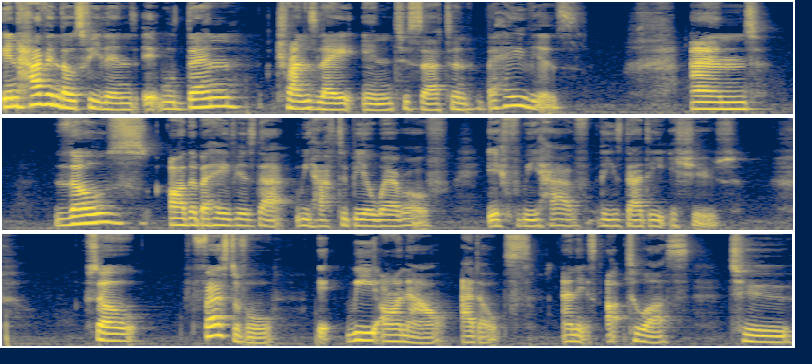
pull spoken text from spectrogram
in having those feelings, it will then translate into certain behaviors. And those are the behaviors that we have to be aware of if we have these daddy issues. So, first of all, it, we are now adults, and it's up to us to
